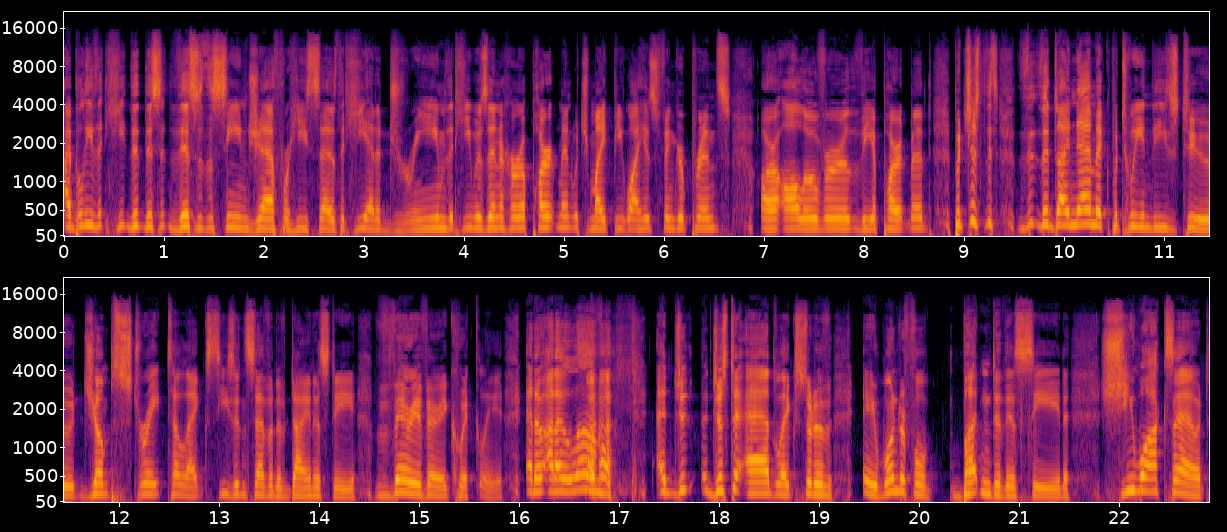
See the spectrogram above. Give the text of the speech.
I believe that he that this this is the scene, Jeff, where he says that he had a dream that he was in her apartment, which might be why his fingerprints are all over the apartment. But just this, the, the dynamic between these two jumps straight to like season seven of Dynasty very, very quickly, and and I love and ju- just to add like sort of a wonderful button to this scene. She walks out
